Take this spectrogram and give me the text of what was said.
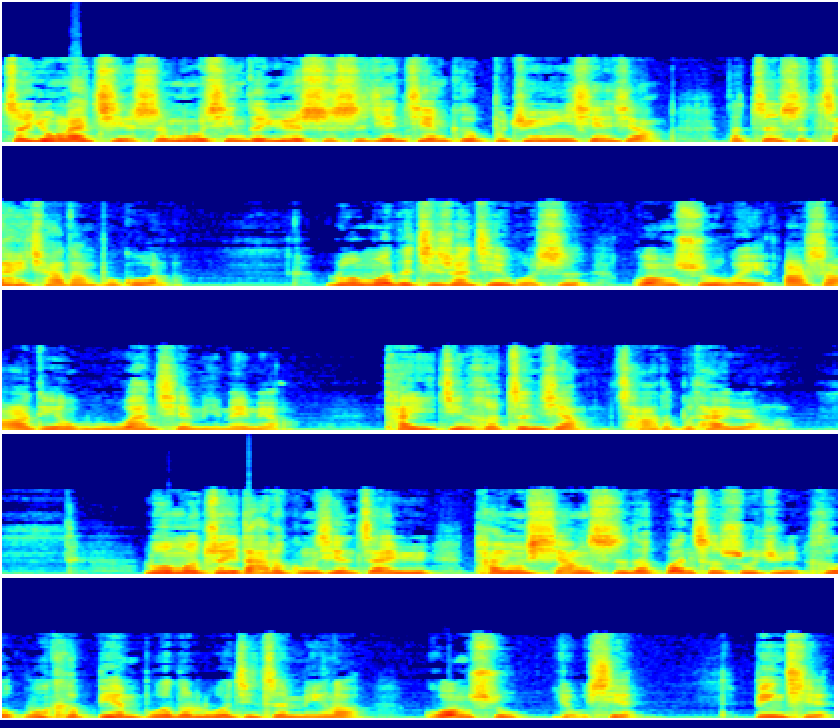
这用来解释木星的月食时间间隔不均匀现象，那真是再恰当不过了。罗默的计算结果是光速为二十二点五万千米每秒，他已经和真相差得不太远了。罗默最大的贡献在于，他用详实的观测数据和无可辩驳的逻辑证明了光速有限，并且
